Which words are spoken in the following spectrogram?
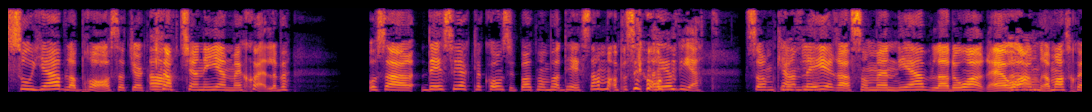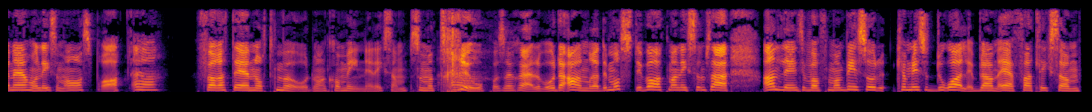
så jävla bra så att jag Ja. knappt känner igen mig själv. Och så här, det är så jäkla konstigt bara att man bara det är samma person Ja, jag vet. som kan lira som en jävla dåre och Ja. andra matchen är hon liksom asbra. Ja. För att det är något mode man kommer in i liksom, så man tror på sig själv. Och det andra, det måste ju vara att man liksom så här, anledningen till varför man blir så, kan bli så dålig ibland är för att liksom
